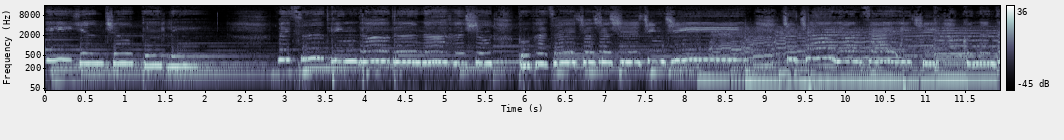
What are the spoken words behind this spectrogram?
一眼就别离。每次听到的呐喊声，不怕在脚下是荆棘。这样在一起，困难的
